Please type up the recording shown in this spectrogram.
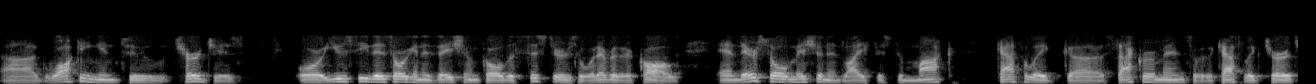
uh, walking into churches, or you see this organization called the Sisters or whatever they're called, and their sole mission in life is to mock Catholic uh, sacraments or the Catholic Church.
